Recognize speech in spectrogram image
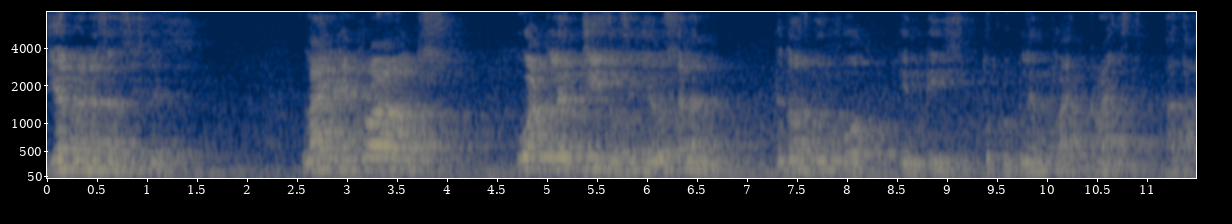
Dear brothers and sisters, like the crowds who acclaim Jesus in Jerusalem, let us go forth in peace to proclaim Christ as our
